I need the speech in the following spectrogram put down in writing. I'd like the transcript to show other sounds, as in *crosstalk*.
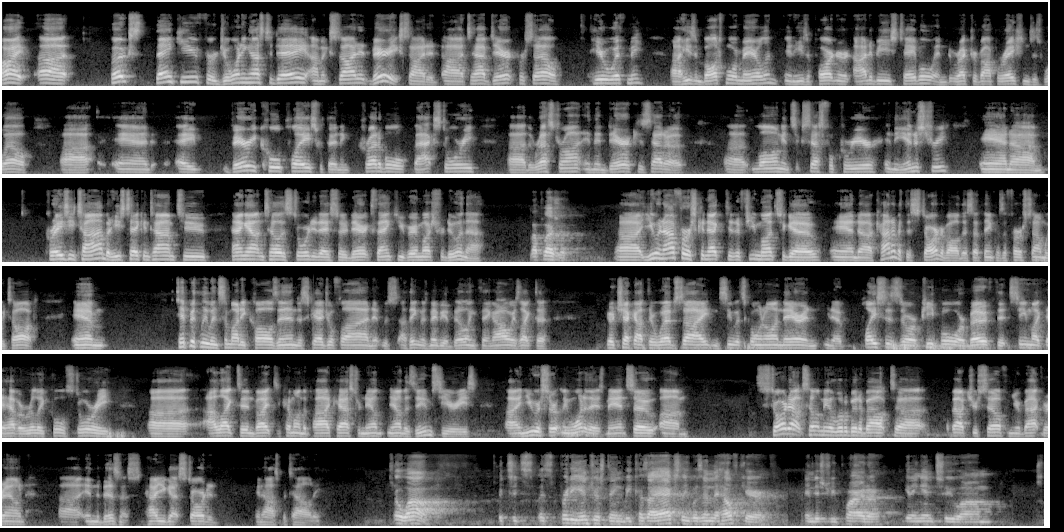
All right, uh, folks, thank you for joining us today. I'm excited, very excited, uh, to have Derek Purcell here with me. Uh, he's in Baltimore, Maryland, and he's a partner at Ida B's Table and director of operations as well. Uh, and a very cool place with an incredible backstory, uh, the restaurant. And then Derek has had a long and successful career in the industry and um, crazy time, but he's taken time to hang out and tell his story today. So, Derek, thank you very much for doing that. My pleasure. Uh, you and I first connected a few months ago, and uh, kind of at the start of all this, I think was the first time we talked. And typically, when somebody calls in to Schedulefly, and it was, I think it was maybe a billing thing, I always like to go check out their website and see what's going on there. And you know, places or people or both that seem like they have a really cool story. Uh, I like to invite to come on the podcast or now now the Zoom series, uh, and you were certainly one of those, man. So. Um, start out telling me a little bit about uh, about yourself and your background uh, in the business, how you got started in hospitality. Oh wow, it's it's it's pretty interesting because I actually was in the healthcare industry prior to getting into um,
